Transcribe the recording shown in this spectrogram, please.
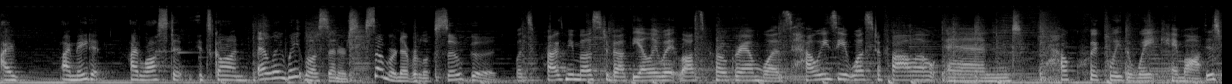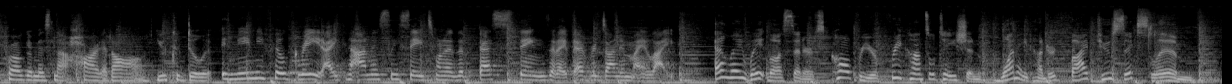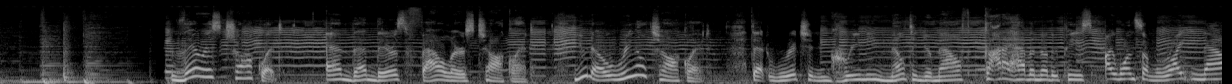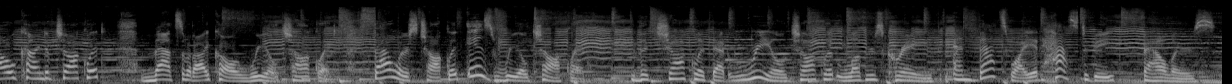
I I made it. I lost it. It's gone. LA Weight Loss Centers. Summer never looked so good. What surprised me most about the LA Weight Loss Program was how easy it was to follow and how quickly the weight came off. This program is not hard at all. You could do it. It made me feel great. I can honestly say it's one of the best things that I've ever done in my life. LA Weight Loss Centers. Call for your free consultation. 1 800 526 SLIM. There is chocolate, and then there's Fowler's chocolate. You know, real chocolate. That rich and creamy melt in your mouth, gotta have another piece, I want some right now kind of chocolate. That's what I call real chocolate. Fowler's chocolate is real chocolate. The chocolate that real chocolate lovers crave. And that's why it has to be Fowler's.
